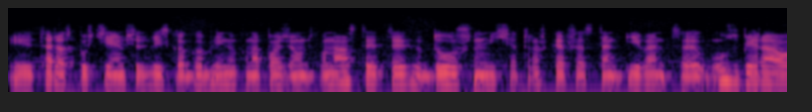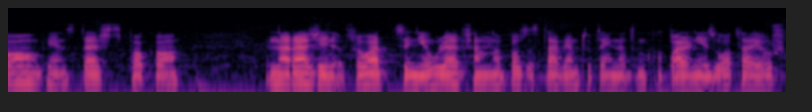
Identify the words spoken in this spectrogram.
I teraz puściłem siedlisko goblinów na poziom 12. Tych dusz mi się troszkę przez ten event uzbierało, więc też spoko. Na razie władcy nie ulepszam, no bo zostawiam tutaj na tą kopalnię złota już.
